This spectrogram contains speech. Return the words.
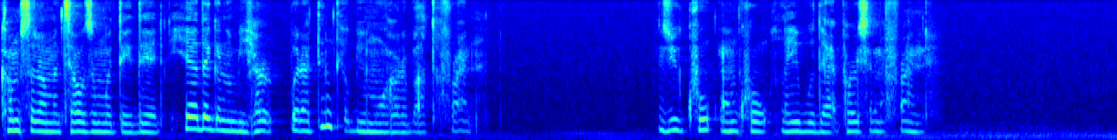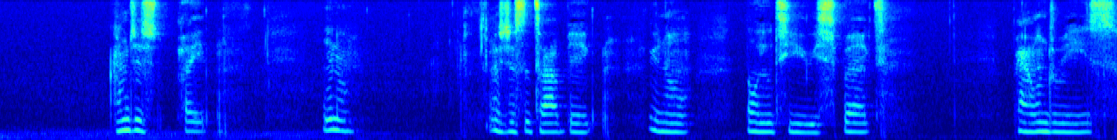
comes to them and tells them what they did, yeah, they're gonna be hurt, but I think they'll be more hurt about the friend. As you quote unquote label that person a friend. I'm just like, you know. It's just a topic, you know, loyalty, respect, boundaries.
